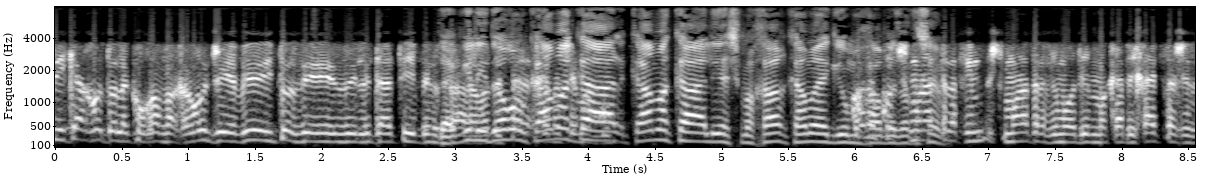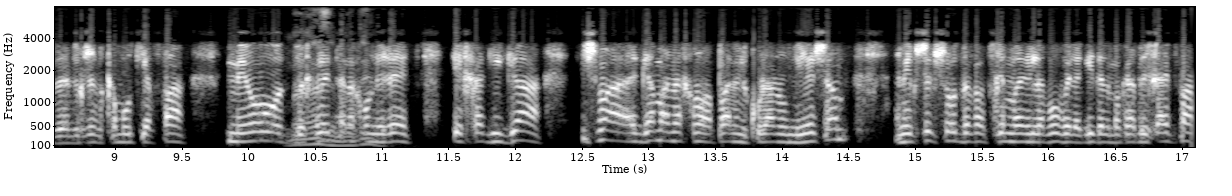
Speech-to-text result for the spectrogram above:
זה ייקח אותו לכוכב האחרון שהוא יביא איתו, זה זה לדעתי בן סער. תגיד לי דורון, כמה זה קהל, כמה קהל יש מחר? כמה יגיעו מחר בעזרת השם? 8,000 8,000 אוהדים במכבי חיפה, שזה אני חושב כמות יפה מאוד, בהחלט זה אנחנו. נראה אה, חגיגה. תשמע, גם אנחנו הפאנל כולנו נהיה שם. אני חושב שעוד דבר צריכים לבוא ולהגיד על מכבי חיפה.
